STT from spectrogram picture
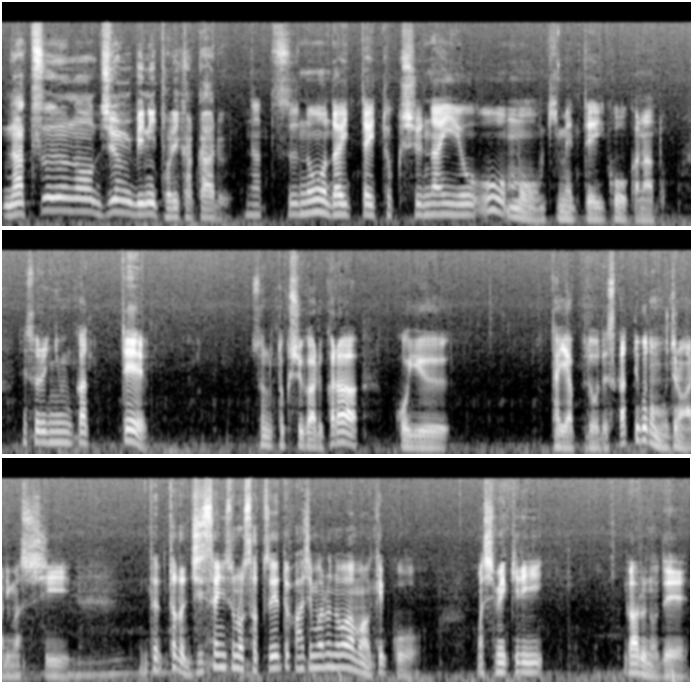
夏の準備に取り掛かる。夏の大体特集内容をもう決めていこうかなと。でそれに向かってその特集があるからこういうタイアップどうですかっていうことももちろんありますし、ただ実際にその撮影とか始まるのはまあ結構、まあ、締め切りがあるので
